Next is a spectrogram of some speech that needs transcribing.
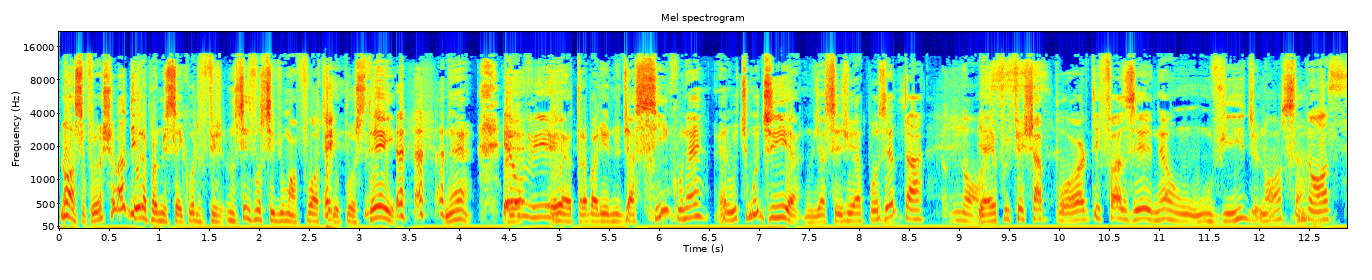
Nossa, foi uma cheladeira para mim sair. Quando eu fiz- não sei se você viu uma foto que eu postei, né? Eu É, vi. é, eu trabalhei no dia 5, né? Era o último dia. No dia 6 eu ia aposentar. Nossa. E aí eu fui fechar a porta e fazer, né? Um, um vídeo. Nossa. Nossa,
